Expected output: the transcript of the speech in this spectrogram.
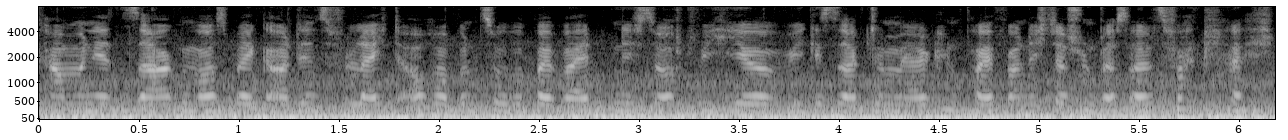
kann man jetzt sagen, was bei Guardians vielleicht auch ab und zu, aber bei weitem nicht so oft wie hier. Wie gesagt, American Pie fand ich da schon besser als Vergleich.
